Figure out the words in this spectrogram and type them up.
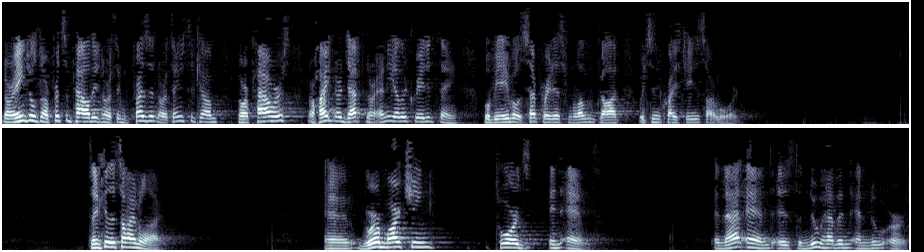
nor angels, nor principalities, nor things present, nor things to come, nor powers, nor height, nor depth, nor any other created thing will be able to separate us from the love of God which is in Christ Jesus our Lord. Think of the timeline. And we're marching towards an end. And that end is the new heaven and new earth.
